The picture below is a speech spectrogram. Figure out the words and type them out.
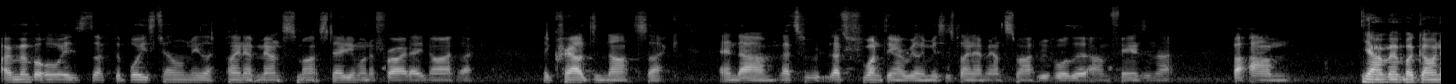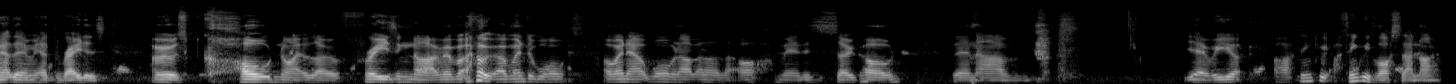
I remember always like the boys telling me like playing at Mount Smart Stadium on a Friday night, like the crowds are nuts. Like and um, that's that's one thing I really miss is playing at Mount Smart with all the um, fans and that. But um, yeah, I remember going out there and we had the Raiders. I remember it was cold night. It was like a freezing night. I remember I went to warm. I went out warming up and I was like, oh man, this is so cold. Then um, yeah, we. Uh, I think we. I think we lost that night.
